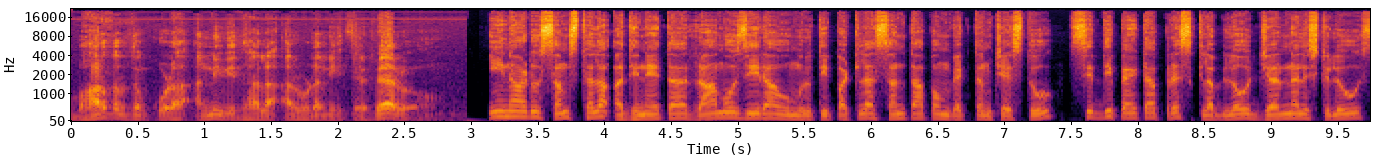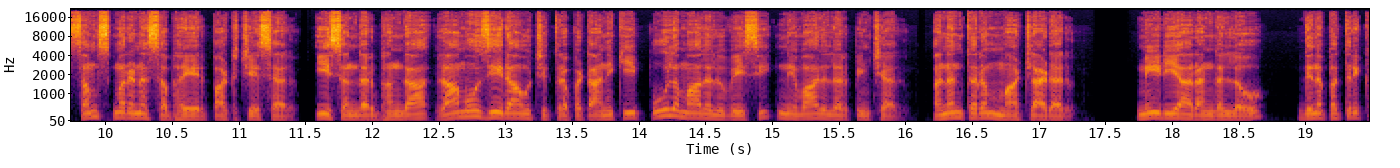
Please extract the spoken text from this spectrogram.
భారతరత్నం కూడా అన్ని విధాల అర్హుడని తెలిపారు. ఈనాడు సంస్థల అధినేత రామోజీరావు మృతి పట్ల సంతాపం వ్యక్తం చేస్తూ సిద్దిపేట ప్రెస్ క్లబ్లో జర్నలిస్టులు సంస్మరణ సభ ఏర్పాటు చేశారు. ఈ సందర్భంగా రామోజీరావు చిత్రపటానికి పూలమాలలు వేసి నివాళులర్పించారు. అనంతరం మాట్లాడారు. మీడియా రంగంలో దినపత్రిక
